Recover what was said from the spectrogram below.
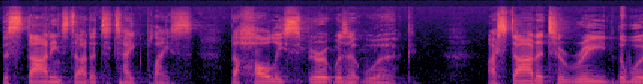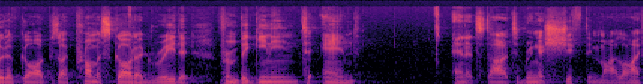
the starting started to take place the Holy Spirit was at work. I started to read the Word of God because I promised God I'd read it from beginning to end. And it started to bring a shift in my life,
